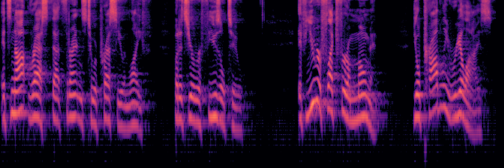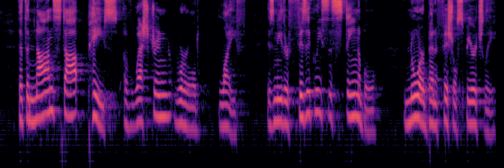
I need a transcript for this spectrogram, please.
it's not rest that threatens to oppress you in life, but it's your refusal to. If you reflect for a moment, you'll probably realize that the nonstop pace of Western world life is neither physically sustainable nor beneficial spiritually.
